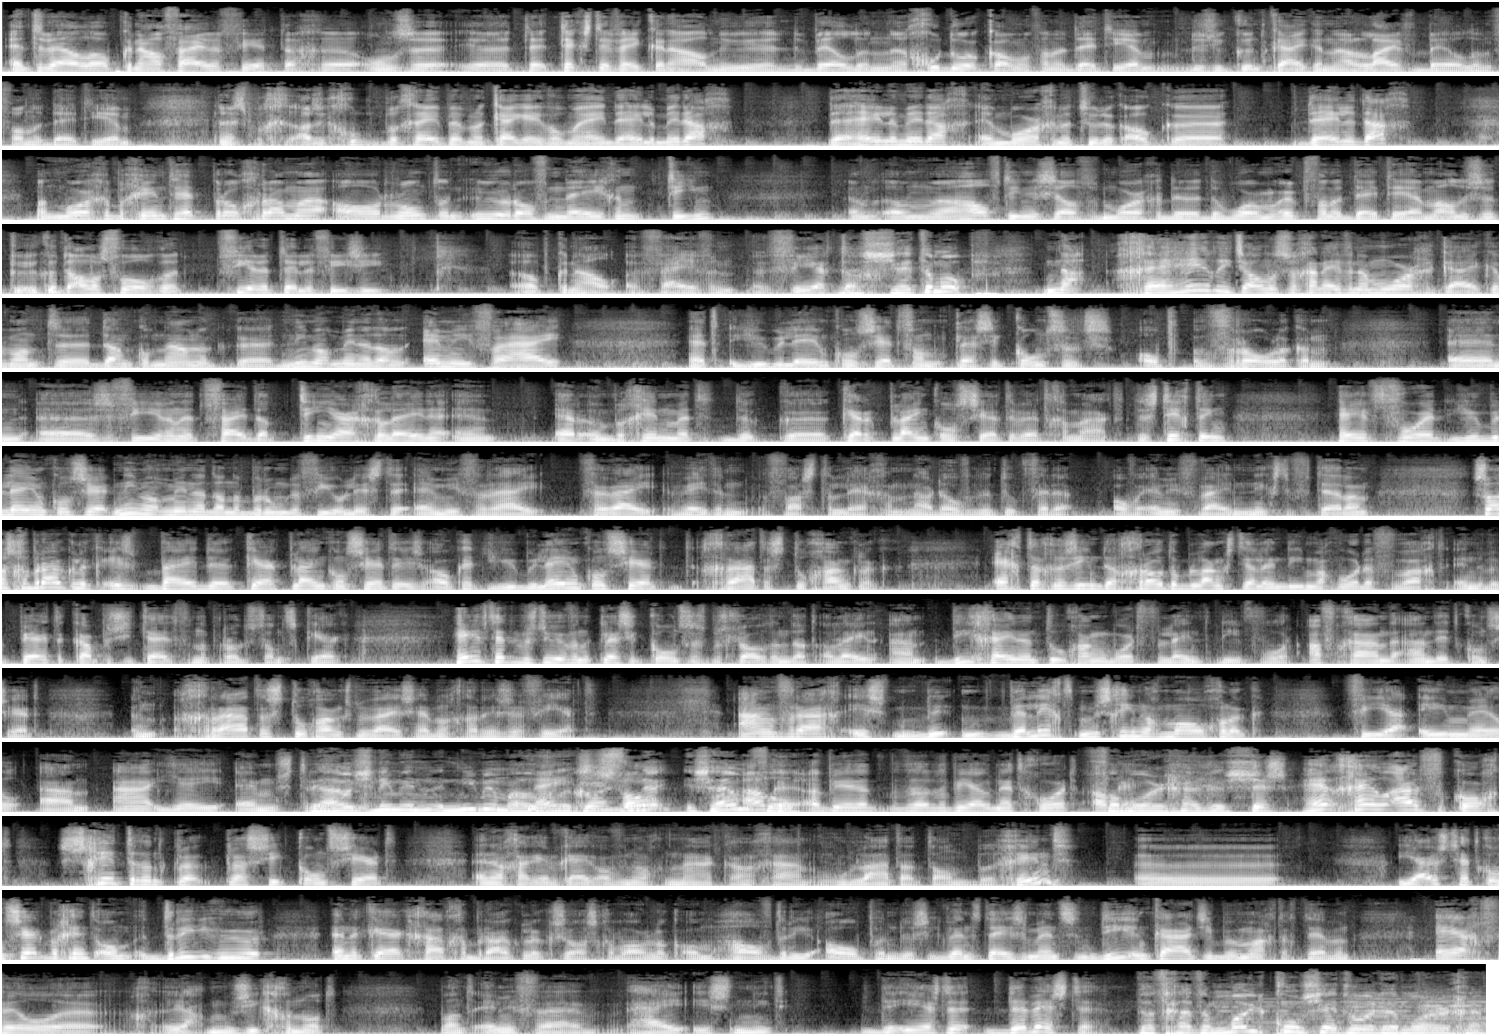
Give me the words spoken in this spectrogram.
En terwijl op kanaal 45 eh, onze te- tekst-tv-kanaal nu de beelden goed doorkomen van de DTM. Dus u kunt kijken naar live beelden van de DTM. En als, als ik goed begrepen heb, dan kijk ik even om me heen de hele middag. De hele middag en morgen natuurlijk ook de hele dag. Want morgen begint het programma al rond een uur of negen, tien. Om, om half tien is zelfs morgen de, de warm-up van de DTM al. Dus u kunt alles volgen via de televisie op kanaal 45. Dan zet hem op. Nou, geheel iets anders. We gaan even naar morgen kijken. Want eh, dan komt namelijk eh, niemand minder dan Emmy Verheij... het jubileumconcert van Classic Concerts op Vrolijken. En eh, ze vieren het feit dat tien jaar geleden... En er een begin met de Kerkpleinconcerten werd gemaakt. De stichting heeft voor het jubileumconcert niemand minder dan de beroemde violiste Emmy Verwij weten vast te leggen. Nou, daar hoef ik natuurlijk verder over Emmy Verwij niks te vertellen. Zoals gebruikelijk is bij de Kerkpleinconcerten is ook het jubileumconcert gratis toegankelijk. Echter gezien de grote belangstelling die mag worden verwacht en de beperkte capaciteit van de protestantse kerk... heeft het bestuur van de Classic Concerts besloten dat alleen aan diegenen toegang wordt verleend... die voorafgaande aan dit concert een gratis toegangsbewijs hebben gereserveerd. Aanvraag is wellicht misschien nog mogelijk via e-mail aan ajm. Nou is niet meer, niet meer mogelijk Nee, het is hoor. vol? Nee, is helemaal vol. Heb je dat, dat heb je ook net gehoord? Vanmorgen dus. Dus heel, geheel uitverkocht. Schitterend kla- klassiek concert. En dan ga ik even kijken of ik nog na kan gaan hoe laat dat dan begint. Eh, juist, het concert begint om drie uur. En de kerk gaat gebruikelijk zoals gewoonlijk om half drie open. Dus ik wens deze mensen die een kaartje bemachtigd hebben... erg veel g- ja, muziekgenot. Want hij is niet de eerste, de beste. Dat gaat een mooi concert worden morgen.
